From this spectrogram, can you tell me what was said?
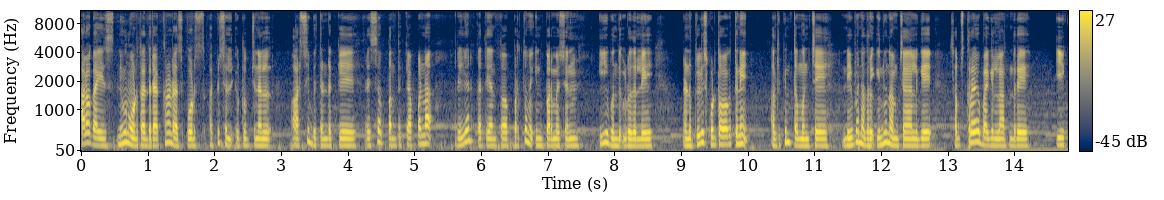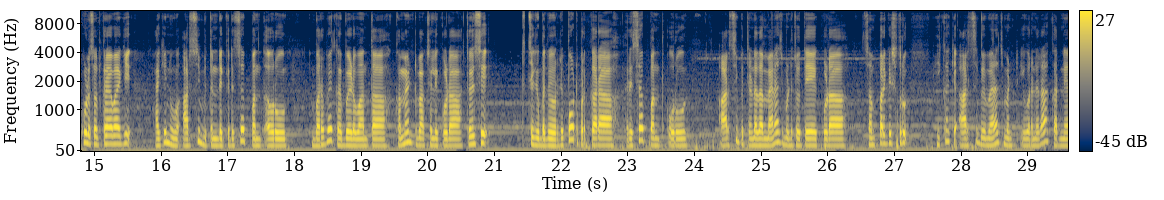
ಹಲೋ ಗೈಸ್ ನೀವು ನೋಡ್ತಾ ಇದ್ದೀರಾ Kannada sports official YouTube channel R C B ತಂಡಕ್ಕೆ ರಿಷಬ್ ಪಂತ್ ಕ್ಯಾಪಣ್ಣ ರಿಯನ್ ಕತೆ ಅಂತ ಪ್ರತಿಯೊಂದು ಇನ್ಫಾರ್ಮೇಷನ್ ಈ ಒಂದು ವಿಡಿಯೋದಲ್ಲಿ ನಾನು ತಿಳಿಸ್ಕೊಡ್ತಾ ಹೋಗ್ತೀನಿ. ಅದಕ್ಕಿಂತ ಮುಂಚೆ ನೀವೇನಾದರೂ ಇನ್ನೂ ನಮ್ಮ ಚಾನಲ್ಗೆ ಸಬ್ಸ್ಕ್ರೈಬ್ ಆಗಿಲ್ಲ ಅಂತಂದರೆ ಈ ಕೂಡ ಸಬ್ಸ್ಕ್ರೈಬ್ ಆಗಿ, ಹಾಗೆ ನೀವು ಆರ್ ಸಿ ಬಿ ತಂಡಕ್ಕೆ ರಿಷಬ್ ಪಂತ್ ಅವರು ಬರಬೇಕಾ ಬೇಡವಾ ಅಂತ ಕಮೆಂಟ್ ಬಾಕ್ಸಲ್ಲಿ ಕೂಡ ತಿಳಿಸಿ. ಇತ್ತೀಚೆಗೆ ಬಂದಿರೋ ರಿಪೋರ್ಟ್ ಪ್ರಕಾರ ರಿಷಬ್ ಪಂತ್ ಅವರು ಆರ್ ಸಿ ಬಿ ತಂಡದ ಮ್ಯಾನೇಜ್ಮೆಂಟ್ ಜೊತೆ ಕೂಡ ಸಂಪರ್ಕಿಸಿದರು. ಹೀಗಾಗಿ ಆರ್ ಸಿ ಬಿ ಮ್ಯಾನೇಜ್ಮೆಂಟ್ ಇವರ ನಿರಾಕರಣೆ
